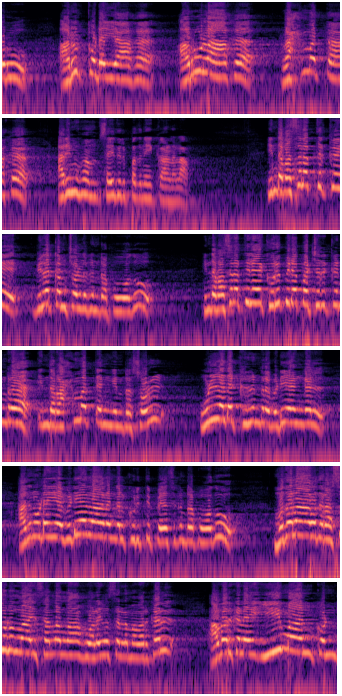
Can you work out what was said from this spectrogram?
ஒரு அருட்கொடையாக அருளாக ரஹ்மத்தாக அறிமுகம் செய்திருப்பதனை காணலாம். இந்த வசனத்துக்கு விளக்கம் சொல்லுகின்ற போது இந்த வசனத்திலே குறிப்பிடப்பட்டிருக்கின்ற இந்த ரஹ்மத் என்கின்ற சொல் உள்ளடக்குகின்ற விடயங்கள் அதனுடைய விடயதானங்கள் குறித்து பேசுகின்ற போது முதலாவது ரசூலுல்லாய் சல்லாஹூ அலைவசல்லம் அவர்கள் அவர்களை ஈமான் கொண்ட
